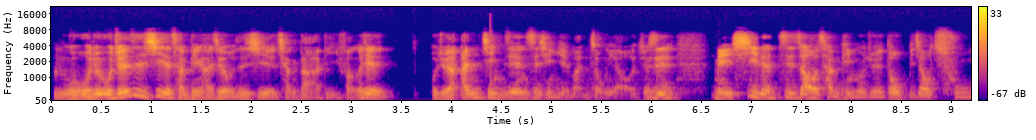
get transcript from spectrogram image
嗯，我我觉得我觉得日系的产品还是有日系的强大的地方，而且我觉得安静这件事情也蛮重要的。就是美系的制造产品，我觉得都比较粗，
